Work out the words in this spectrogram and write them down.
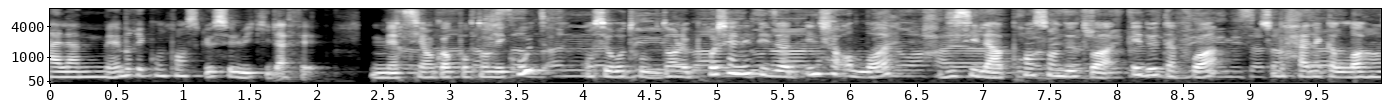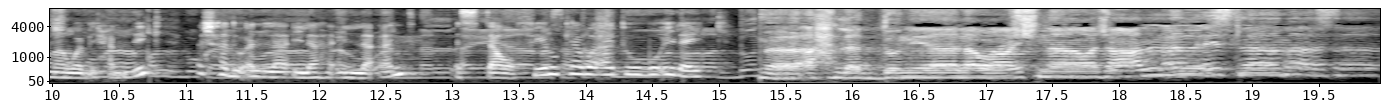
a la même récompense que celui qui l'a fait. Merci encore pour ton écoute. On se retrouve dans le prochain épisode, Inch'Allah. D'ici là, prends soin de toi et de ta foi. Subhanak Allahumma wa bihamdik. أشهد أن لا إله إلا أنت أستغفرك وأتوب إليك ما أحلى الدنيا لو عشنا وجعلنا الإسلام أساس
